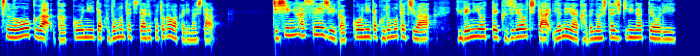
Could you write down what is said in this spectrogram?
その多くが学校にいた子供たちであることが分かりました。地震発生時、学校にいた子供たちは、揺れによって崩れ落ちた屋根や壁の下敷きになっており、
